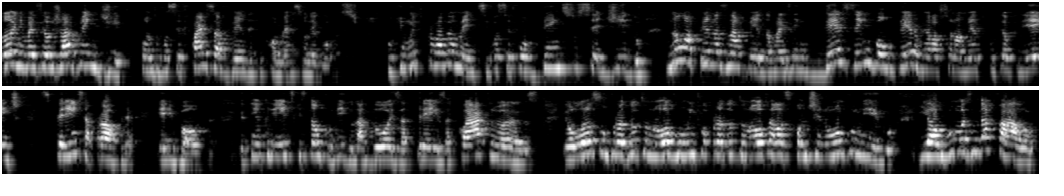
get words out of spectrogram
Anne, mas eu já vendi. Quando você faz a venda que começa o negócio. Porque muito provavelmente, se você for bem sucedido, não apenas na venda, mas em desenvolver o relacionamento com o teu cliente, experiência própria, ele volta. Eu tenho clientes que estão comigo há dois, há três, há quatro anos. Eu lanço um produto novo, um infoproduto novo, elas continuam comigo. E algumas ainda falam:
